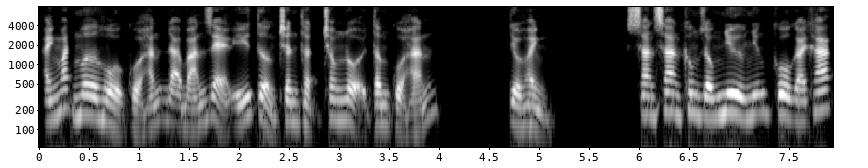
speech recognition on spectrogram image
ánh mắt mơ hồ của hắn đã bán rẻ ý tưởng chân thật trong nội tâm của hắn. Tiểu hành, san san không giống như những cô gái khác,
